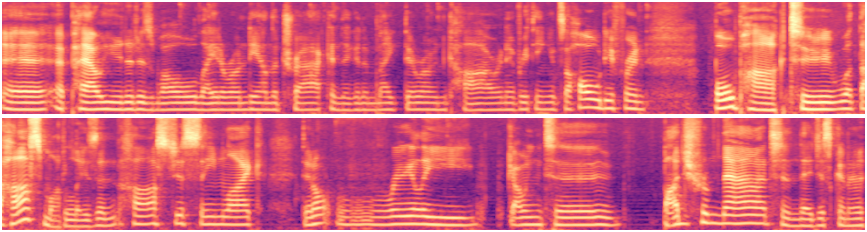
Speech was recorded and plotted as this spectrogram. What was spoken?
a, a power unit as well later on down the track, and they're going to make their own car and everything. It's a whole different ballpark to what the Haas model is, and Haas just seem like they're not really going to budge from that, and they're just going to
